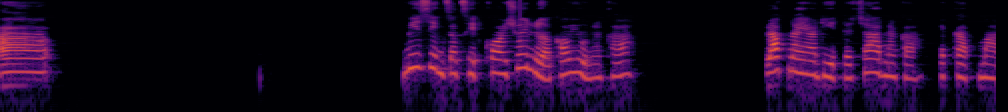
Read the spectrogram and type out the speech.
อ่า มีสิ่งศักดิ์สิทธิ์คอยช่วยเหลือเขาอยู่นะคะ รักในอดีตชาตินะคะ จะกลับมา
